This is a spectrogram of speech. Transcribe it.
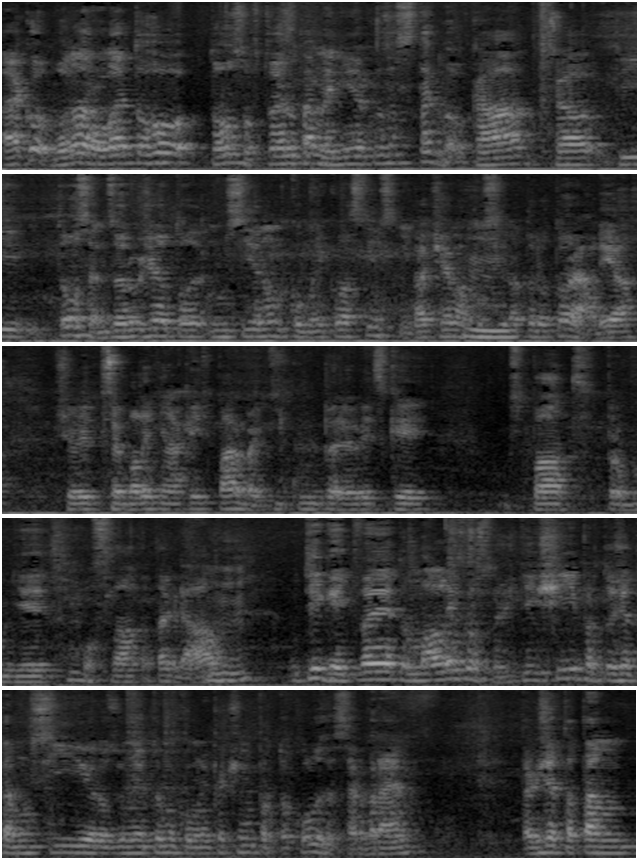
A jako ona role toho, toho softwaru tam není jako zase tak velká, třeba tý, toho senzoru, že to musí jenom komunikovat s tím snívačem a hmm. posílat to do toho rádia, čili přebalit nějakých pár bajtíků periodicky, uspat, probudit, hmm. poslat a tak dále. Hmm. U té gateway je to malinko složitější, protože tam musí rozumět tomu komunikačnímu protokolu se serverem, takže ta tam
